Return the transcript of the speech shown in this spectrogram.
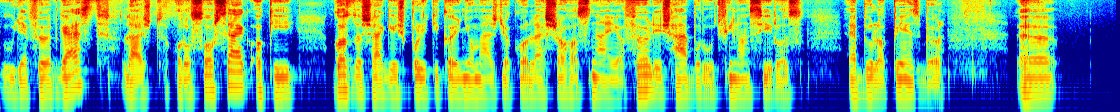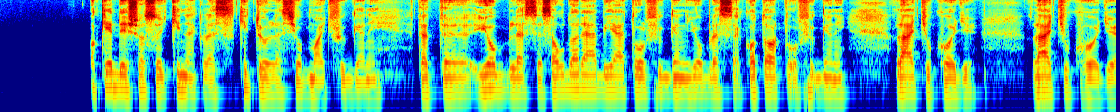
ugye földgázt, lásd Oroszország, aki gazdasági és politikai nyomásgyakorlásra használja föl, és háborút finanszíroz ebből a pénzből. A kérdés az, hogy kinek lesz, kitől lesz jobb majd függeni. Tehát jobb lesz-e Szaudarábiától függeni, jobb lesz-e Katartól függeni. Látjuk, hogy Látjuk, hogy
